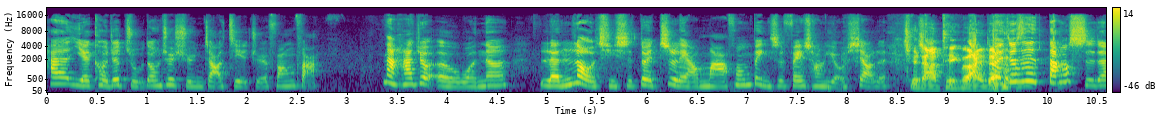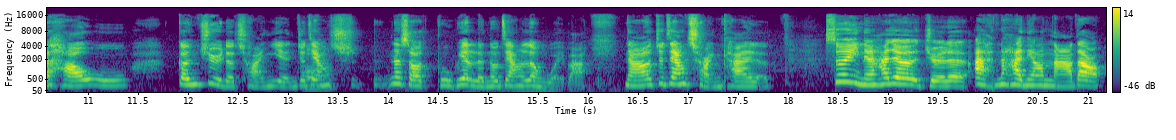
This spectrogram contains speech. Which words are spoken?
他野口就主动去寻找解决方法。那他就耳闻呢，人肉其实对治疗麻风病是非常有效的。去哪听来的？对，就是当时的毫无根据的传言，就这样去。哦、那时候普遍人都这样认为吧，然后就这样传开了。所以呢，他就觉得啊，那他一定要拿到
